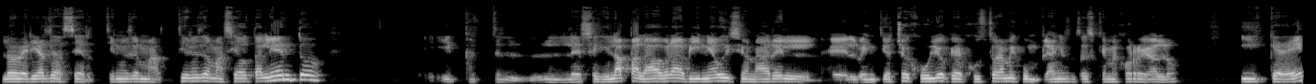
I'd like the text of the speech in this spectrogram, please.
lo deberías de hacer. Tienes, tienes demasiado talento y pues, le seguí la palabra. Vine a audicionar el, el 28 de julio, que justo era mi cumpleaños, entonces qué mejor regalo. Y quedé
